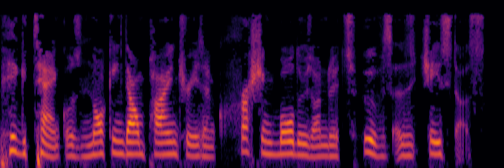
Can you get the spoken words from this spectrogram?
pig tank was knocking down pine trees and crushing boulders under its hooves as it chased us.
